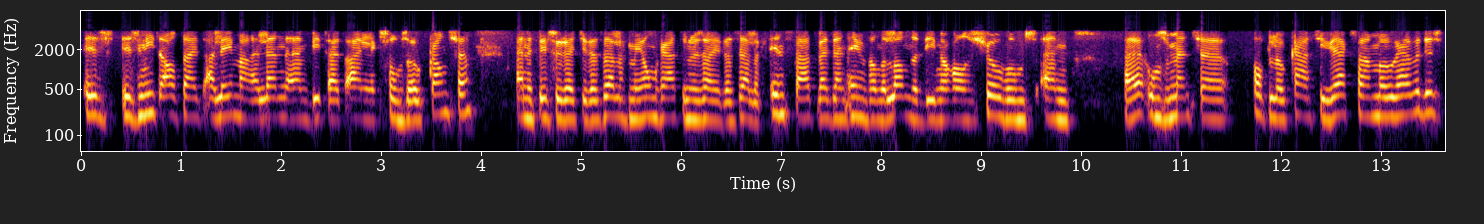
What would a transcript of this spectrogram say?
is, is niet altijd alleen maar ellende en biedt uiteindelijk soms ook kansen. En het is zo dat je daar zelf mee omgaat en hoe zou je daar zelf in staat. Wij zijn een van de landen die nog onze showrooms en hè, onze mensen op locatie werkzaam mogen hebben. Dus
